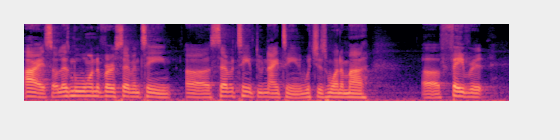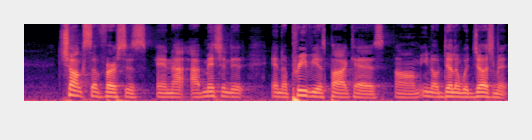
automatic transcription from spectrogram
All right, so let's move on to verse 17, uh, 17 through 19, which is one of my uh, favorite chunks of verses, and I, I mentioned it in a previous podcast, um, you know, dealing with judgment.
